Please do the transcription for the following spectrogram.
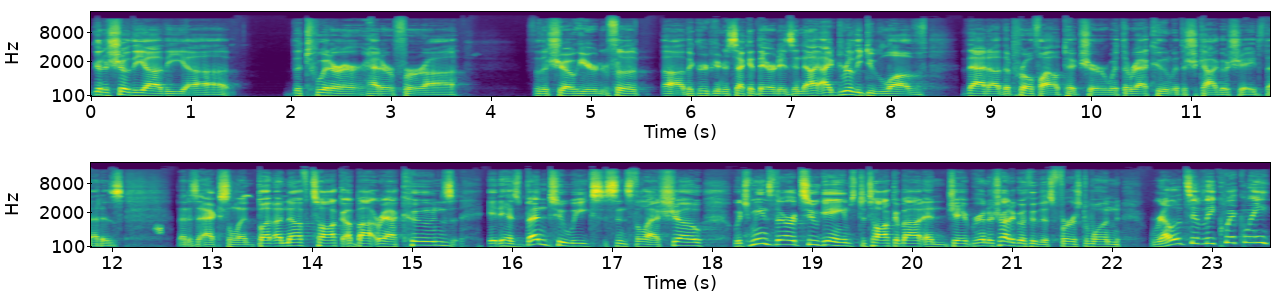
going to show the uh, the uh, the Twitter header for uh, for the show here for the uh, the group here in a second. There it is, and I, I really do love that uh, the profile picture with the raccoon with the Chicago shades. That is that is excellent. But enough talk about raccoons. It has been two weeks since the last show, which means there are two games to talk about. And Jake, we're going to try to go through this first one relatively quickly.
